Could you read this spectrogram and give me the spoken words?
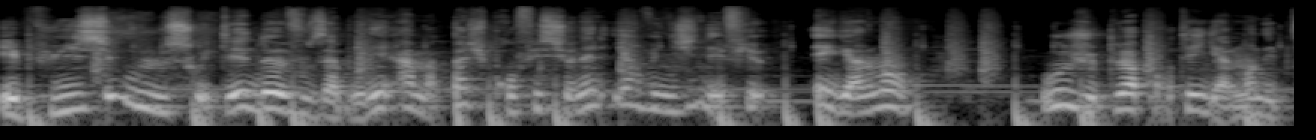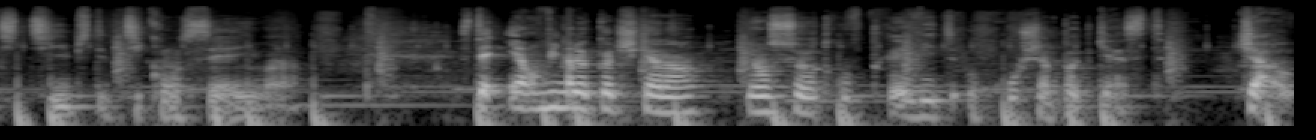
et puis si vous le souhaitez, de vous abonner à ma page professionnelle Irvin J. Desfieux également, où je peux apporter également des petits tips, des petits conseils, voilà. C'était Irvin le coach canin, et on se retrouve très vite au prochain podcast. Ciao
